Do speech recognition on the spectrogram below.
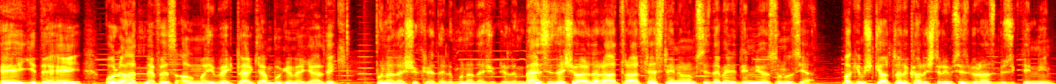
Hey gide hey o rahat nefes almayı beklerken bugüne geldik. Buna da şükredelim buna da şükredelim. Ben size şu arada rahat rahat sesleniyorum. Siz de beni dinliyorsunuz ya. Bakayım şu kağıtları karıştırayım siz biraz müzik dinleyin.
